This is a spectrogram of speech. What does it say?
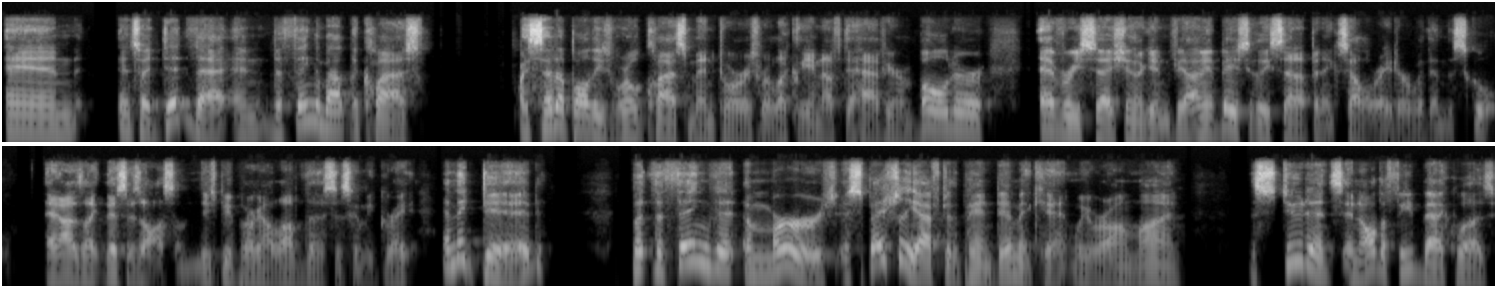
and and so I did that. And the thing about the class. I set up all these world class mentors we're lucky enough to have here in Boulder. Every session they're getting, I mean, basically set up an accelerator within the school. And I was like, this is awesome. These people are going to love this. It's going to be great. And they did. But the thing that emerged, especially after the pandemic hit, we were online, the students and all the feedback was,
